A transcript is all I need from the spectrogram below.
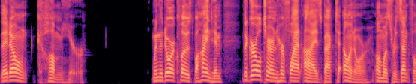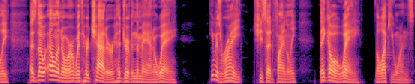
They don't come here. When the door closed behind him, the girl turned her flat eyes back to Eleanor, almost resentfully, as though Eleanor, with her chatter, had driven the man away. He was right, she said finally. They go away, the lucky ones.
